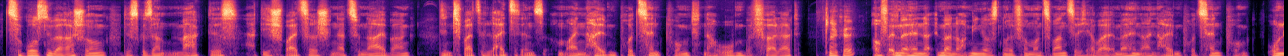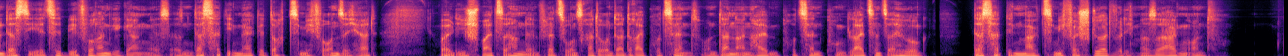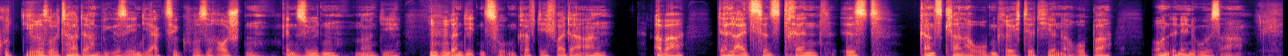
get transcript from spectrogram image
Zur großen Überraschung des gesamten Marktes hat die Schweizerische Nationalbank den Schweizer Leitzins um einen halben Prozentpunkt nach oben befördert. Okay. Auf immerhin immer noch minus 0,25, aber immerhin einen halben Prozentpunkt, ohne dass die EZB vorangegangen ist. Also das hat die Märkte doch ziemlich verunsichert weil die Schweizer haben eine Inflationsrate unter drei Prozent und dann einen halben Prozentpunkt Leitzinserhöhung. Das hat den Markt ziemlich verstört, würde ich mal sagen. Und gut, die Resultate haben wir gesehen. Die Aktienkurse rauschten gen Süden. Ne, die mhm. Renditen zogen kräftig weiter an. Aber der Leitzinstrend ist ganz klar nach oben gerichtet hier in Europa und in den USA.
